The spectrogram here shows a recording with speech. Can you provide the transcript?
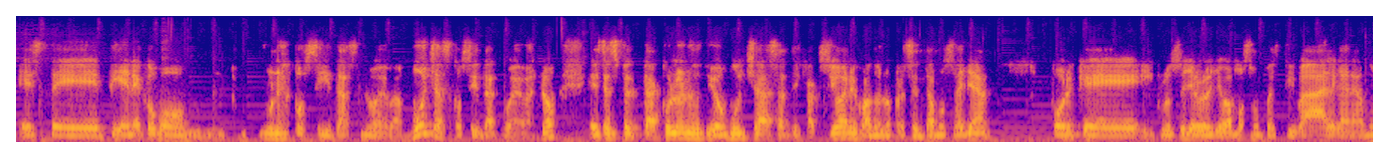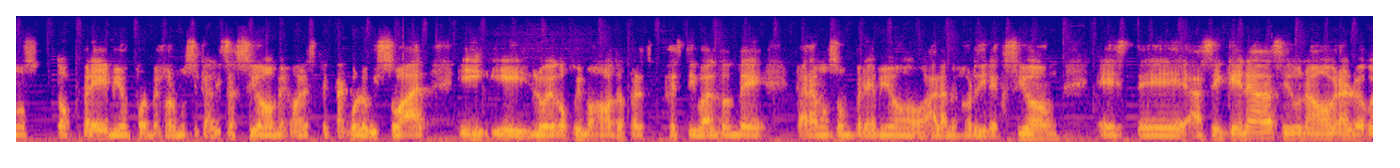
este, tiene como unas cositas nuevas, muchas cositas nuevas, ¿no? Este espectáculo nos dio muchas satisfacciones cuando lo presentamos allá porque incluso ya lo llevamos a un festival, ganamos dos premios por mejor musicalización, mejor espectáculo visual y, luego fuimos a otro festival donde ganamos un premio a la mejor dirección. Este, así que nada, ha sido una obra. Luego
